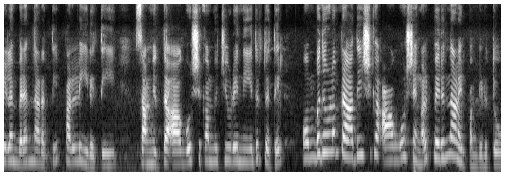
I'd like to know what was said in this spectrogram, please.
വിളംബരം നടത്തി പള്ളിയിലെത്തി. സംയുക്ത ആഘോഷ കമ്മിറ്റിയുടെ നേതൃത്വത്തിൽ ഒമ്പതോളം പ്രാദേശിക ആഘോഷങ്ങൾ പെരുന്നാളിൽ പങ്കെടുത്തു.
